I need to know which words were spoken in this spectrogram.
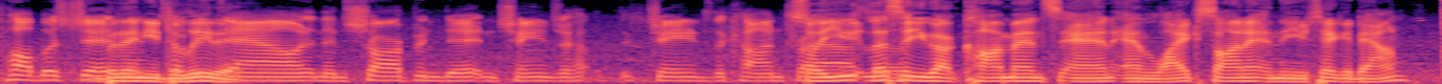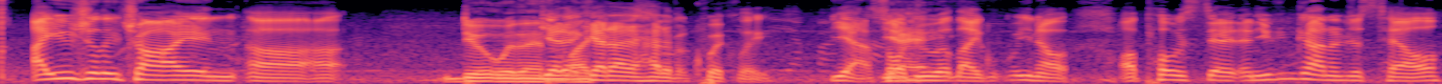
published it, but then you took delete it. down, and then sharpened it and changed the, changed the contrast. So you let's or- say you got comments and and likes on it, and then you take it down. I usually try and uh, Do it within get like get out ahead of it quickly. Yeah, so Yeah. I'll do it like you know I'll post it, and you can kind of just tell,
